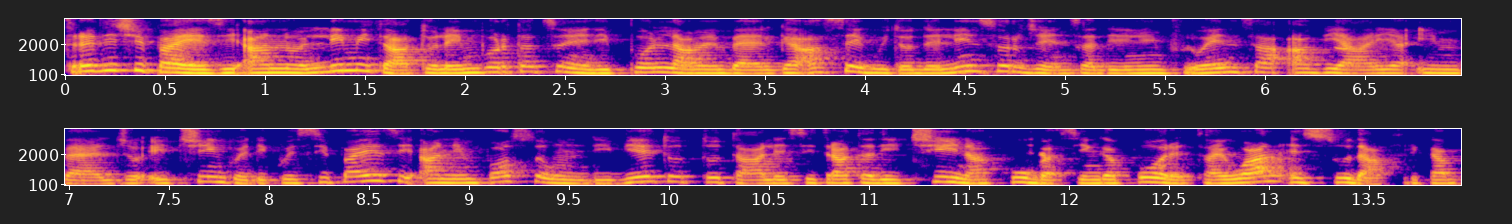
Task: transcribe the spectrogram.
13 paesi hanno limitato le importazioni di pollame belga a seguito dell'insorgenza dell'influenza aviaria in Belgio e 5 di questi paesi hanno imposto un divieto totale. Si tratta di Cina, Cuba, Singapore, Taiwan e Sudafrica.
